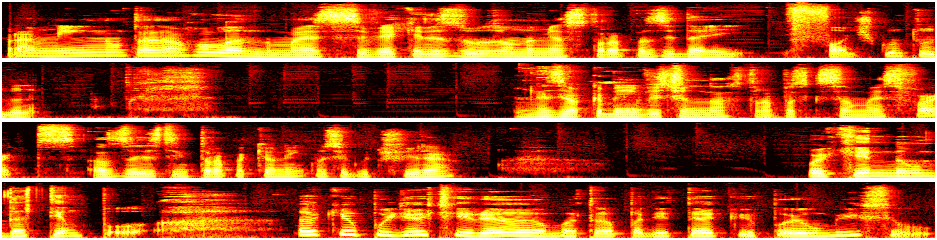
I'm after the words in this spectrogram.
Pra mim não tá rolando, mas você vê que eles usam nas minhas tropas e daí fode com tudo, né? Mas eu acabei investindo nas tropas que são mais fortes. Às vezes tem tropa que eu nem consigo tirar. Porque não dá tempo. Aqui eu podia tirar uma tropa de tanque por um míssil.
